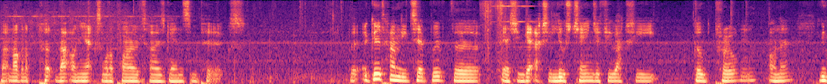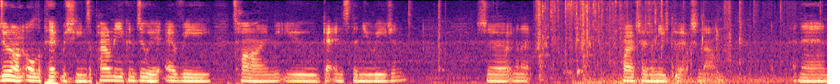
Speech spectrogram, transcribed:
but I'm not going to put that on yet because I want to prioritise getting some perks. But a good handy tip with the this, you can get actually loose change if you actually go pro on it. You can do it on all the perk machines. Apparently, you can do it every time you get into the new region. So I'm gonna prioritize on these perks now, and then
